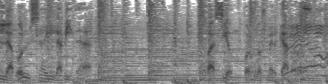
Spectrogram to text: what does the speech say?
la bolsa y la vida. Pasión por los mercados.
